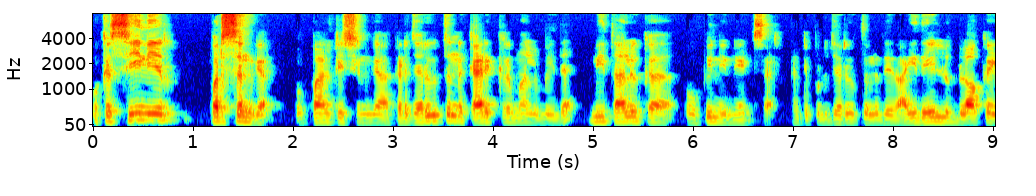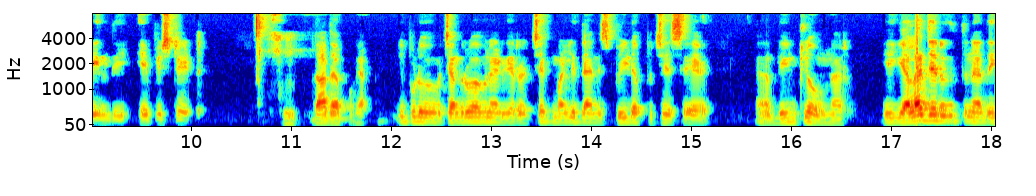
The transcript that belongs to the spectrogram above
ఒక సీనియర్ పర్సన్గా ఒక పాలిటిషియన్గా అక్కడ జరుగుతున్న కార్యక్రమాల మీద మీ తాలూకా ఒపీనియన్ ఏంటి సార్? అంటే ఇప్పుడు జరుగుతున్నది ఐదేళ్ళు బ్లాక్ అయింది ఏపీ స్టేట్. దాదాపుగా. ఇప్పుడు చంద్రబాబు నాయుడు గారు వచ్చాక మళ్ళీ దాన్ని స్పీడప్ చేసే దీంట్లో ఉన్నారు. ఇది ఎలా జరుగుతున్నది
